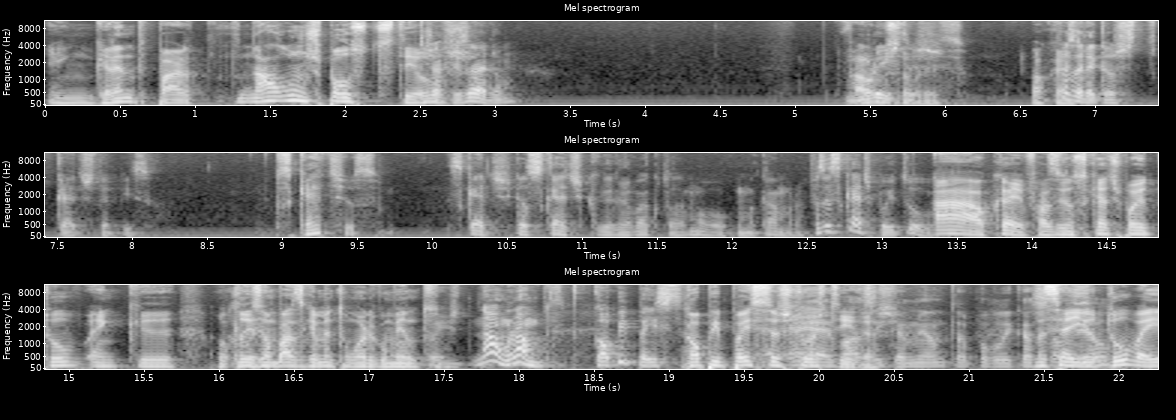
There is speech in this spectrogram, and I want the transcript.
em grande parte, em alguns posts teus, Já fizeram? Fala Humoristas. sobre isso. Ok. Fazer aqueles sketches da pizza. Sketches? Sketches, aqueles sketches que gravar com o telemóvel ou com uma câmera. Fazer sketches para o YouTube. Ah, ok. Fazem um sketch para o YouTube em que utilizam basicamente um argumento Não, não, copy-paste. copy-paste das tuas é tiras. basicamente a publicação Mas é dele. YouTube? É,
